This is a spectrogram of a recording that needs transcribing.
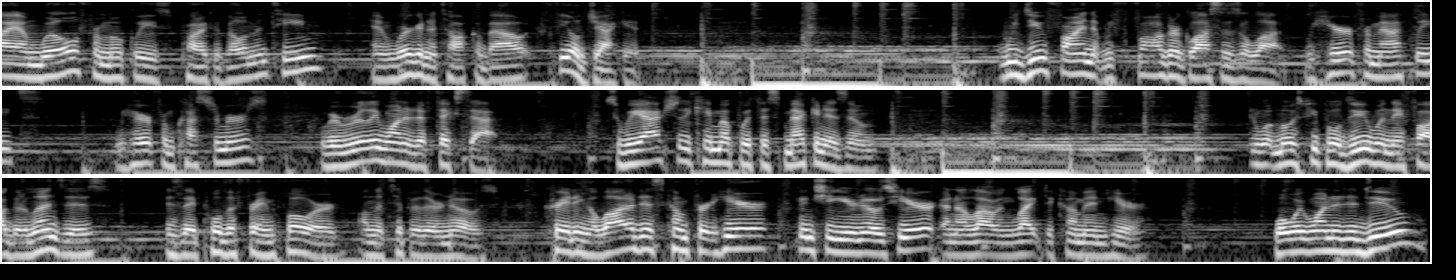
Hi, I'm Will from Oakley's product development team, and we're going to talk about Field Jacket. We do find that we fog our glasses a lot. We hear it from athletes, we hear it from customers, and we really wanted to fix that. So we actually came up with this mechanism. And what most people do when they fog their lenses is they pull the frame forward on the tip of their nose, creating a lot of discomfort here, pinching your nose here, and allowing light to come in here. What we wanted to do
